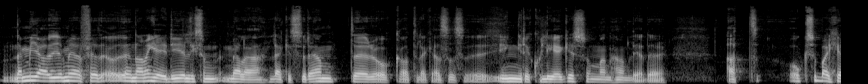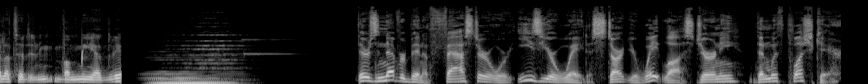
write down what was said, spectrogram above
nej men jag, jag menar för en annan grej, det är liksom med alla läkarstudenter och AT-läkare, alltså eh, yngre kollegor som man handleder, att också bara hela tiden vara medveten There's never been a faster or easier way to start your weight loss journey than with PlushCare.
